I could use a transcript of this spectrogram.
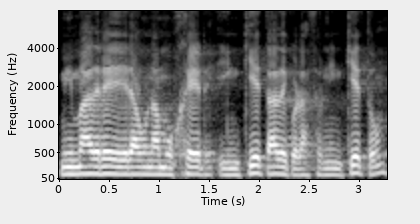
Mi madre era una mujer inquieta, de corazón inquieto,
